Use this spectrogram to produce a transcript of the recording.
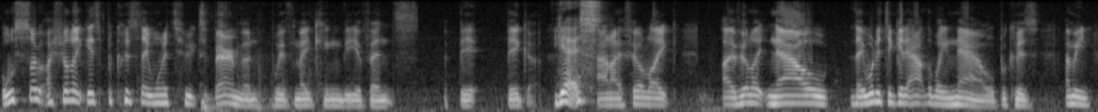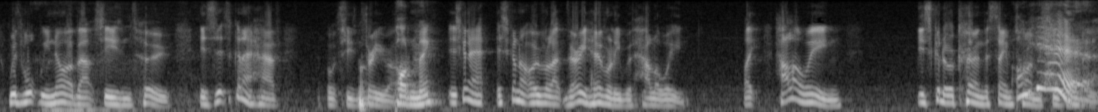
also, I feel like it's because they wanted to experiment with making the events a bit bigger. Yes. And I feel like I feel like now they wanted to get it out of the way now because I mean, with what we know about season two, is it's gonna have or season three rather. Pardon me. It's gonna it's gonna overlap very heavily with Halloween. Like Halloween is gonna occur in the same time Oh yeah.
